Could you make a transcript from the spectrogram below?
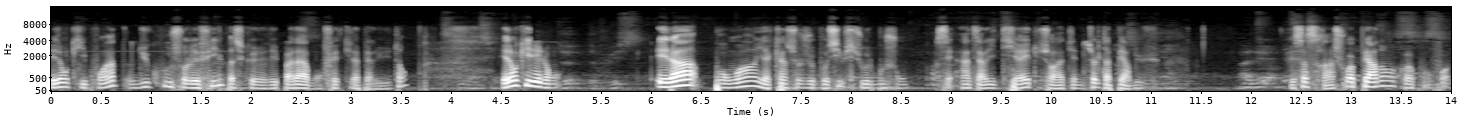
Et donc il pointe, du coup sur le fil, parce que les palabres ont fait qu'il a perdu du temps. Et donc il est long. Et là, pour moi, il n'y a qu'un seul jeu possible, c'est jouer le bouchon. C'est interdit de tirer, tu sors la tienne seule, t'as perdu. Et ça sera un choix perdant, quoi. Pour, pour-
